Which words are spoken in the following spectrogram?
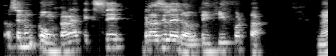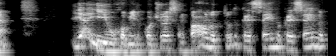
Então você não conta, né? Tem que ser brasileirão, tem que importar, né? E aí o Romiro continuou em São Paulo, tudo crescendo, crescendo.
